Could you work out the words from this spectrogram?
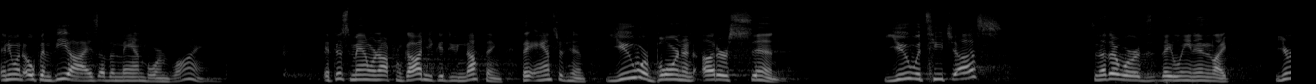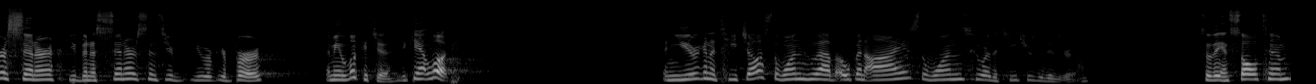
anyone opened the eyes of a man born blind. If this man were not from God, he could do nothing. They answered him, You were born in utter sin. You would teach us? So, in other words, they lean in like, You're a sinner. You've been a sinner since your, your, your birth. I mean, look at you. You can't look. And you're going to teach us, the one who have open eyes, the ones who are the teachers of Israel. So they insult him,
